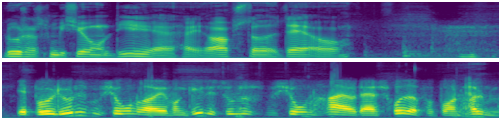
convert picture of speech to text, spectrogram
Luthers Mission, de her har jo opstået derovre. Ja, både Luthers Mission og Evangelisk Luthers Mission har jo deres rødder på Bornholm.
